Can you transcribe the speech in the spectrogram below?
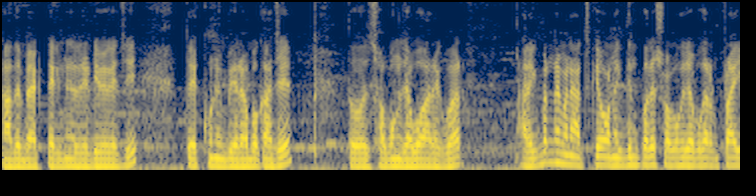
কাঁধে ব্যাগ ট্যাগ নিয়ে রেডি হয়ে গেছি। তো এক্ষুনি বেরাবো কাজে। তো সবং যাব আরেকবার। আরেকবার না মানে আজকে অনেক দিন পরে সবং যাব, কারণ প্রায়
